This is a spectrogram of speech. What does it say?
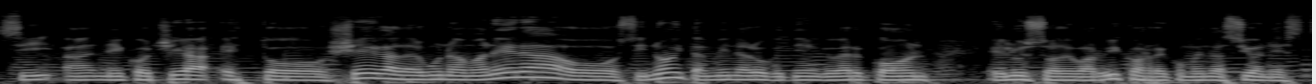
si a Necochea esto llega de alguna manera o si no, y también algo que tiene que ver con el uso de barbijos, recomendaciones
